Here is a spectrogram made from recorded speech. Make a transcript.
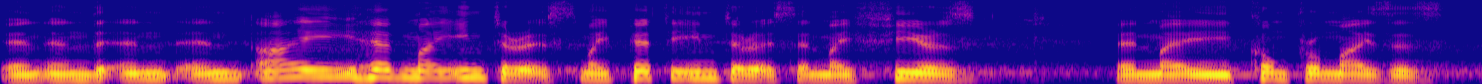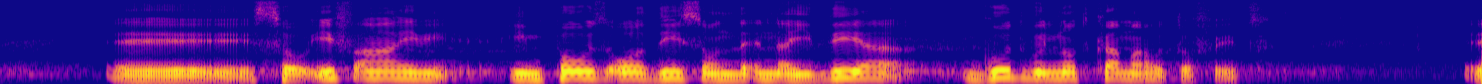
And, and, and, and I have my interests, my petty interests, and my fears, and my compromises. Uh, so if I impose all this on an idea, good will not come out of it. Uh,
